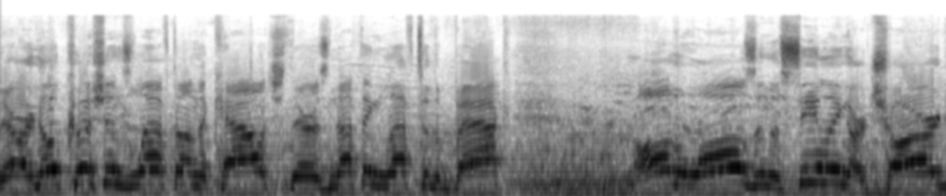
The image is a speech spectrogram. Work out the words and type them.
There are no cushions left on the couch. There is nothing left to the back. All the walls and the ceiling are charred.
